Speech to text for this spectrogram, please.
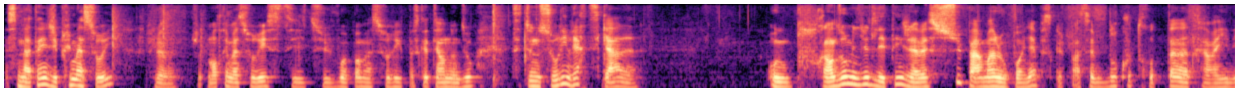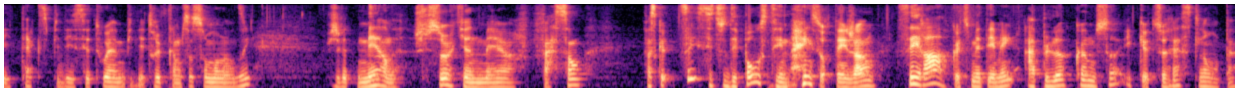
ce matin, j'ai pris ma souris. Je vais te montrer ma souris si tu ne vois pas ma souris parce que tu es en audio. C'est une souris verticale. Rendu au milieu de l'été, j'avais super mal au poignet parce que je passais beaucoup trop de temps à travailler des textes, puis des sites web, puis des trucs comme ça sur mon ordi. Je vais te merde, je suis sûr qu'il y a une meilleure façon. Parce que, tu sais, si tu déposes tes mains sur tes jambes, c'est rare que tu mets tes mains à plat comme ça et que tu restes longtemps.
